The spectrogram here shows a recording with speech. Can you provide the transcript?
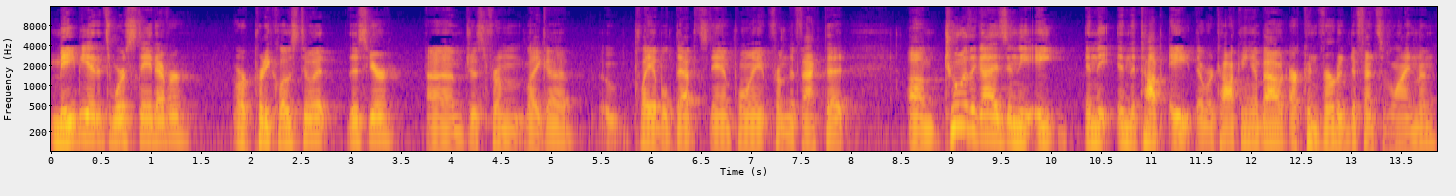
maybe at its worst state ever, or pretty close to it this year. Um, just from like a playable depth standpoint, from the fact that um, two of the guys in the eight in the in the top eight that we're talking about are converted defensive linemen.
